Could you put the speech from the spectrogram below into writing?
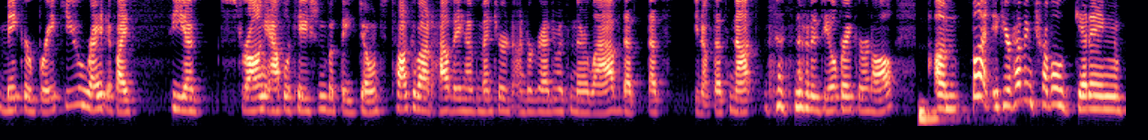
make or break you, right? If I see a strong application, but they don't talk about how they have mentored undergraduates in their lab, that that's you know that's not that's not a deal breaker at all. Um, but if you're having trouble getting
